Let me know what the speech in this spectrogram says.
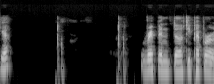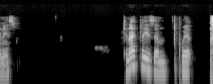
Yeah. Ripping dirty pepperonis. Can I please um quit?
